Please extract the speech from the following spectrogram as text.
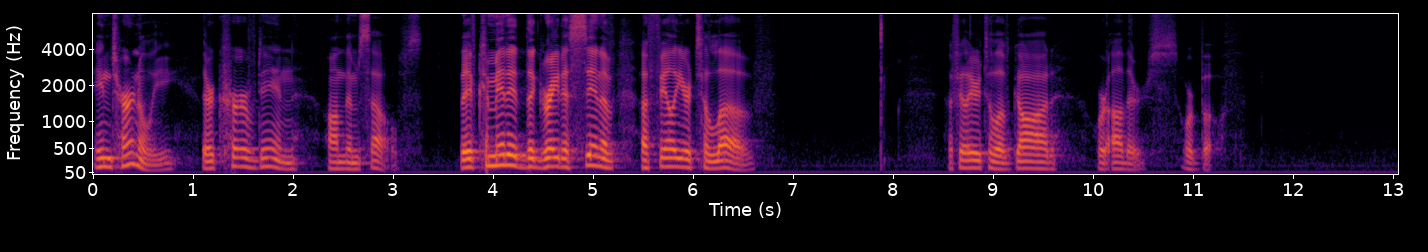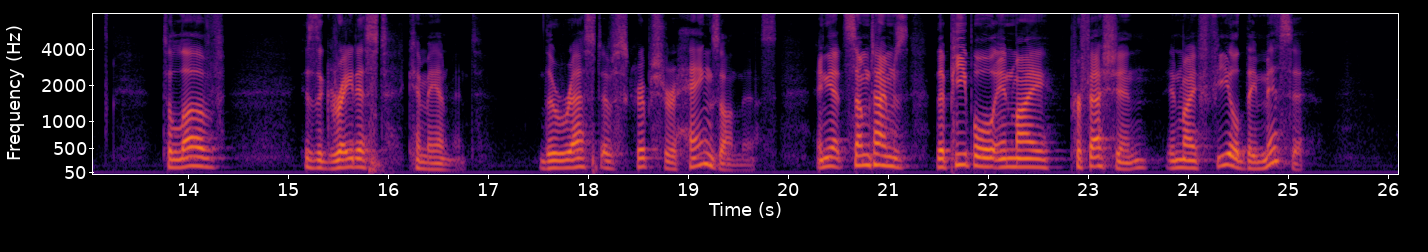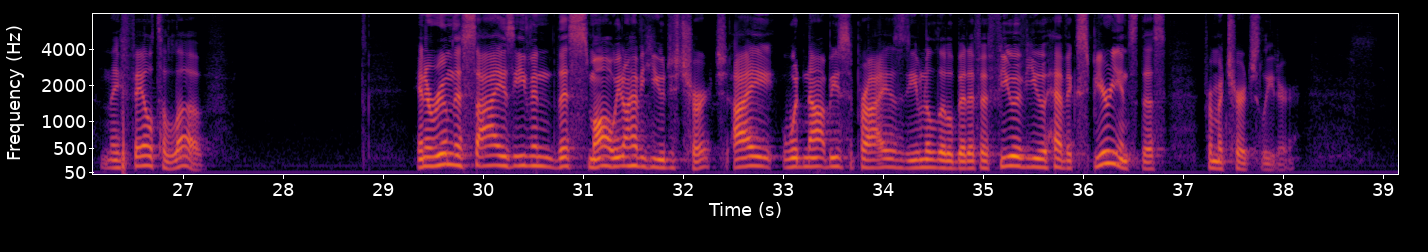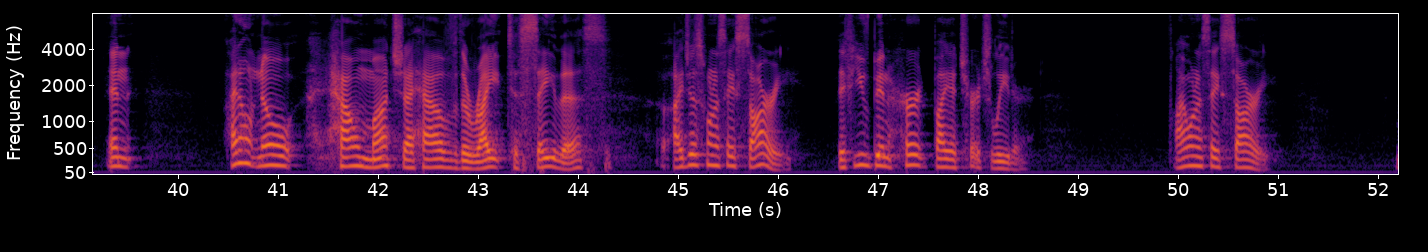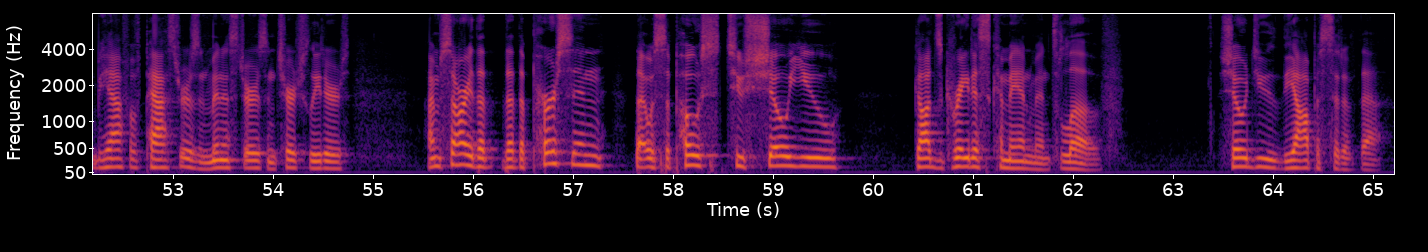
internally, they're curved in on themselves. They've committed the greatest sin of a failure to love, a failure to love God or others or both. To love is the greatest commandment. The rest of Scripture hangs on this. And yet, sometimes the people in my profession, in my field, they miss it and they fail to love. In a room this size, even this small, we don't have a huge church. I would not be surprised, even a little bit, if a few of you have experienced this from a church leader. And I don't know how much I have the right to say this. I just want to say sorry. If you've been hurt by a church leader, I want to say sorry. On behalf of pastors and ministers and church leaders, I'm sorry that, that the person that was supposed to show you God's greatest commandment, love, showed you the opposite of that.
